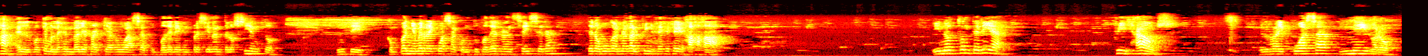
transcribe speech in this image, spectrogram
Ah, el Pokémon legendario Rayquaza. Tu poder es impresionante, lo siento. En ti. Acompáñame Rayquaza con tu poder Ransei será de Nobunaga al fin, jejeje, jajaja. Y no tontería. Fijaos. El Rayquaza negro.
